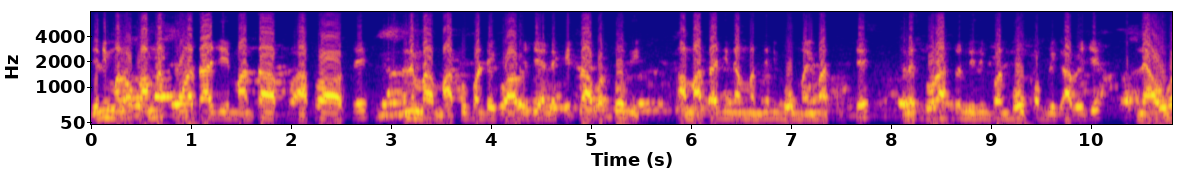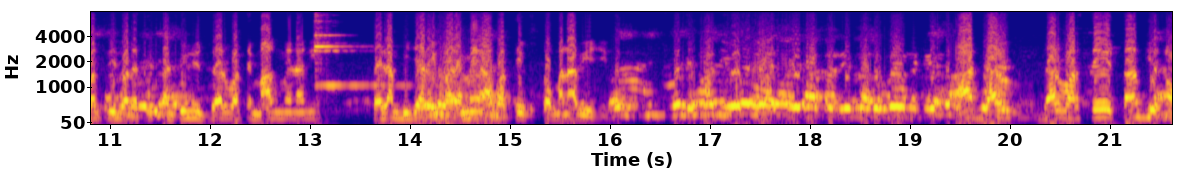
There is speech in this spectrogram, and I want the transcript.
જેની મનોકામના પૂર્ણ થાય છે માનતા આપવા હશે. અને માથું પણ ટેકો આવે છે અને કેટલા વર્ષોથી આ માતાજીના મંદિરની બહુ મહિમા છે અને સૌરાષ્ટ્રની પણ બહુ પબ્લિક આવે છે. અને આ ઓગણત્રીસ વર્ષથી કન્ટિન્યુ દર વર્ષે માઘ મહિનાની પહેલા બીજા રવિવારે અમે આ વાર્ષિક ઉત્સવ મનાવીએ છીએ. આ દર દર વર્ષે ત્રણ દિવસનો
